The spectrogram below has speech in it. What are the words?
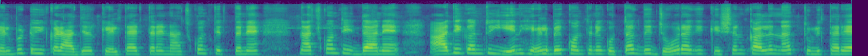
ಹೇಳ್ಬಿಟ್ಟು ಈ ಕಡೆ ಆದಿಯವ್ರು ಕೇಳ್ತಾ ಇರ್ತಾರೆ. ನಾಚ್ಕೊತಿರ್ತಾನೆ, ನಾಚ್ಕೊತಿದ್ದಾನೆ. ಆದಿಗಂತೂ ಏನು ಹೇಳಬೇಕು ಅಂತಲೇ ಗೊತ್ತಾಗದೆ ಜೋರಾಗಿ ಕಿಶನ್ ಕಾಲನ್ನು ತುಳಿತಾರೆ.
